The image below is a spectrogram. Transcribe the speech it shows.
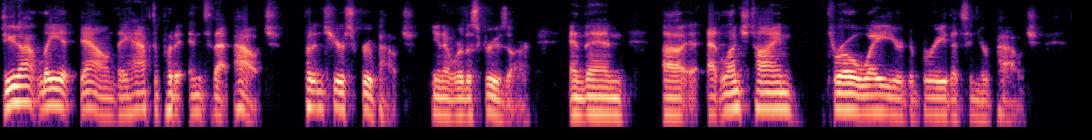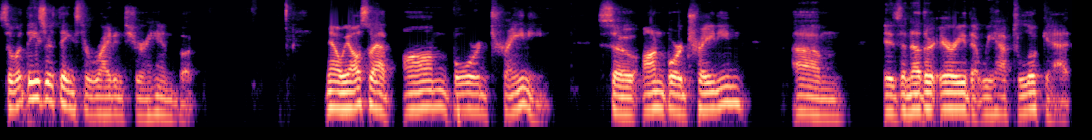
do not lay it down. They have to put it into that pouch, put into your screw pouch, you know, where the screws are. And then uh, at lunchtime, throw away your debris that's in your pouch. So what these are things to write into your handbook. Now we also have onboard training. So onboard training um, is another area that we have to look at.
